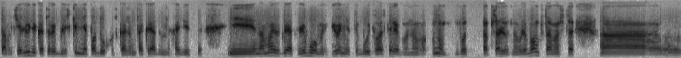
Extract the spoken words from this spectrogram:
там те люди, которые близки мне по духу, скажем так, рядом находиться. И, на мой взгляд, в любом регионе регионе это будет востребовано. Ну, вот абсолютно в любом, потому что э,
